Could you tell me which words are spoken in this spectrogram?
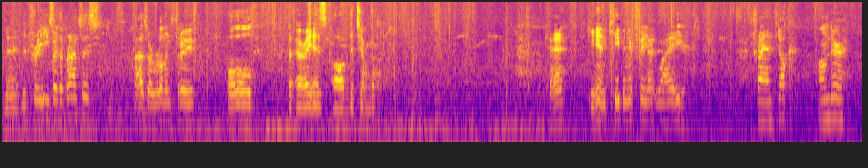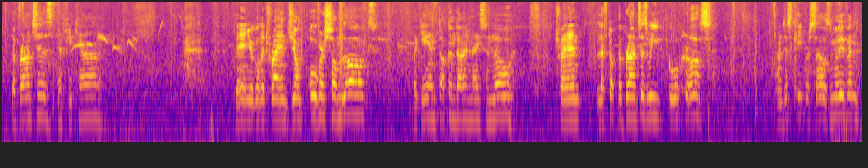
the, the trees or the branches as we're running through all the areas of the jungle. Okay, again, keeping your feet out wide. Try and duck under the branches if you can. Then you're going to try and jump over some logs. Again, ducking down nice and low. Try and lift up the branch as we go across. And just keep ourselves moving.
